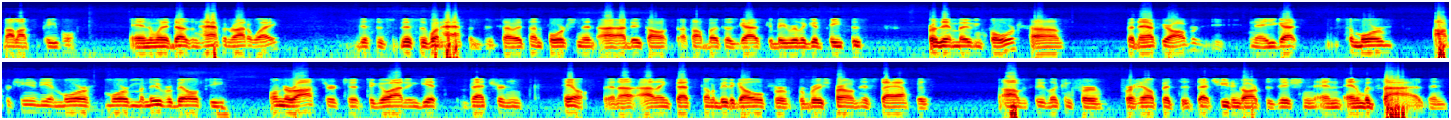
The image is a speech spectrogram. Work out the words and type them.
By lots of people, and when it doesn't happen right away, this is this is what happens. And so it's unfortunate. I, I do thought I thought both those guys could be really good pieces for them moving forward. Um, but now if you're Auburn, now you got some more opportunity and more more maneuverability on the roster to, to go out and get veteran help. And I, I think that's going to be the goal for, for Bruce Pearl and his staff is obviously looking for, for help at the, that shooting guard position and, and with size. And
